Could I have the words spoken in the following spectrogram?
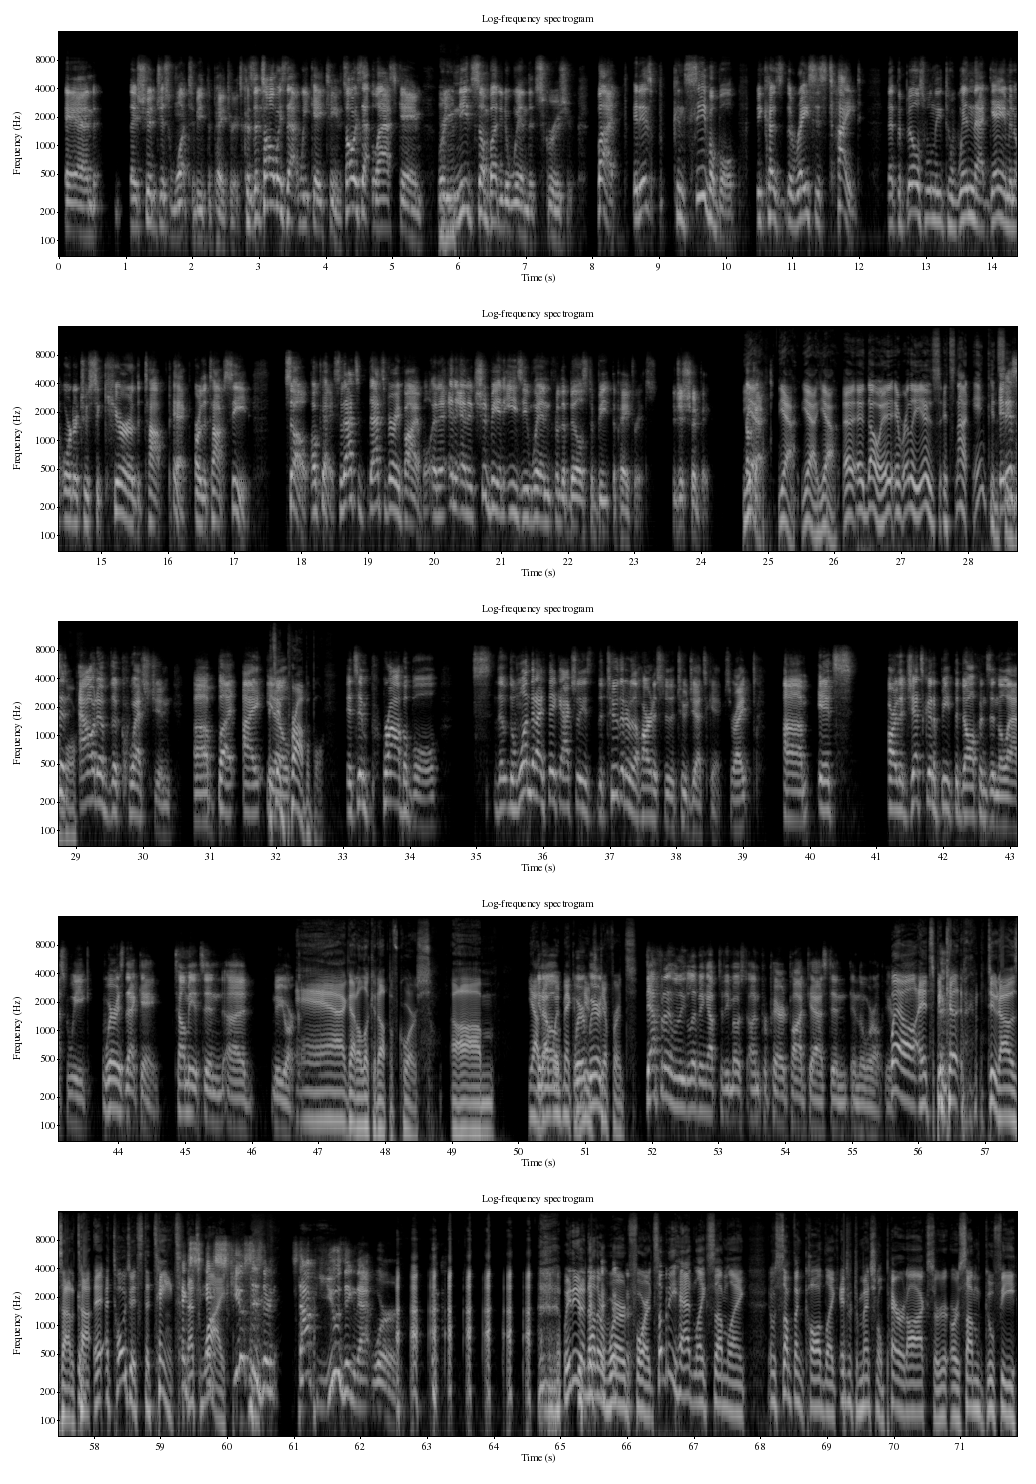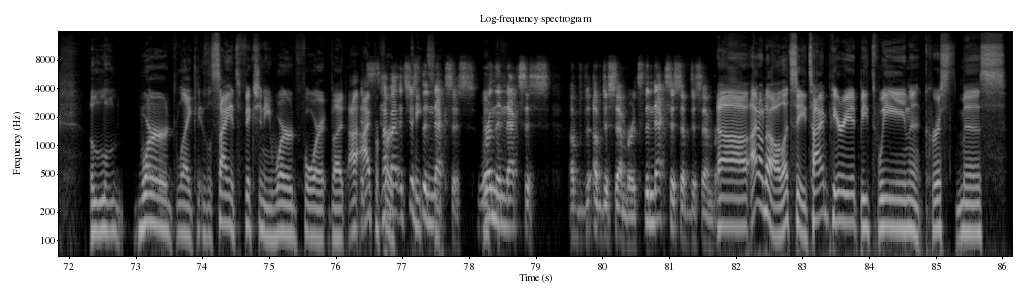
and they should just want to beat the Patriots because it's always that week 18. It's always that last game where you mm-hmm. need somebody to win that screws you. But it is conceivable because the race is tight that the Bills will need to win that game in order to secure the top pick or the top seed. So, okay, so that's that's very viable. And and, and it should be an easy win for the Bills to beat the Patriots. It just should be. Yeah, Okay. yeah, yeah, yeah. Uh, uh, no, it, it really is. It's not inconceivable. It isn't out of the question uh but i you it's know improbable. it's improbable the the one that i think actually is the two that are the hardest are the two jets games right um it's are the jets going to beat the dolphins in the last week where is that game tell me it's in uh new york Yeah, I got to look it up, of course. Um, yeah, You that know, would make a we're- huge we're- difference. definitely living up to the most unprepared podcast in in the world here. Well, it's because, dude, I was out of time. I told you it's the taint. Ex- That's why. excuses they're stop using that word we need another word for it. Somebody had like some like it was something called like interdimensional paradox or or some goofy word like science fictiony word for it, but I, I prefer. About, it's just the nexus. We're in the nexus of of December. It's the nexus of December. Uh, I don't know. Let's see. Time period between Christmas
